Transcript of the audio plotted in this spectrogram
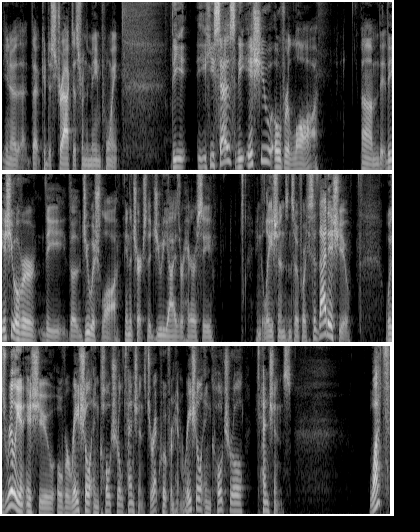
you know, that, that could distract us from the main point. The he says the issue over law, um, the, the issue over the the Jewish law in the church, the Judaizer heresy, in Galatians and so forth. He says that issue was really an issue over racial and cultural tensions. Direct quote from him: racial and cultural tensions. What?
